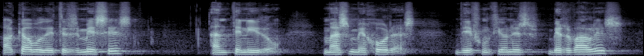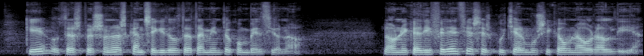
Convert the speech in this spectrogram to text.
al cabo de tres meses han tenido más mejoras de funciones verbales que otras personas que han seguido el tratamiento convencional. La única diferencia es escuchar música una hora al día.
